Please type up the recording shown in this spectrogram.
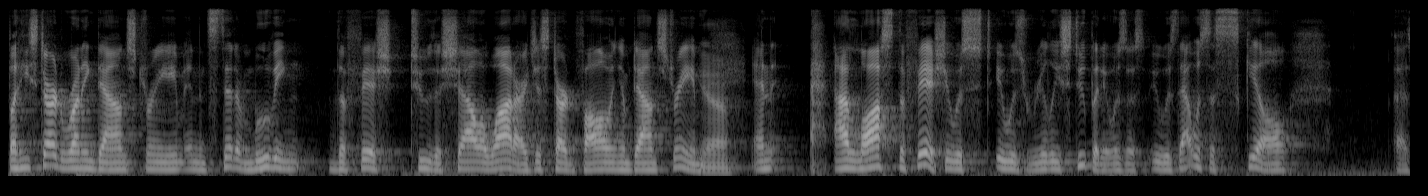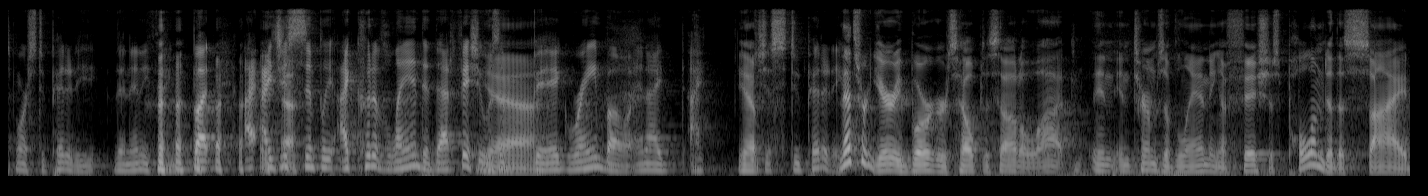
but he started running downstream, and instead of moving the fish to the shallow water, I just started following him downstream. Yeah. And I lost the fish. It was it was really stupid. It was a it was that was a skill as more stupidity than anything. But I, I just yeah. simply I could have landed that fish. It was yeah. a big rainbow, and I I Yep. Just stupidity. And that's where Gary Borger's helped us out a lot in, in terms of landing a fish is pull them to the side.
